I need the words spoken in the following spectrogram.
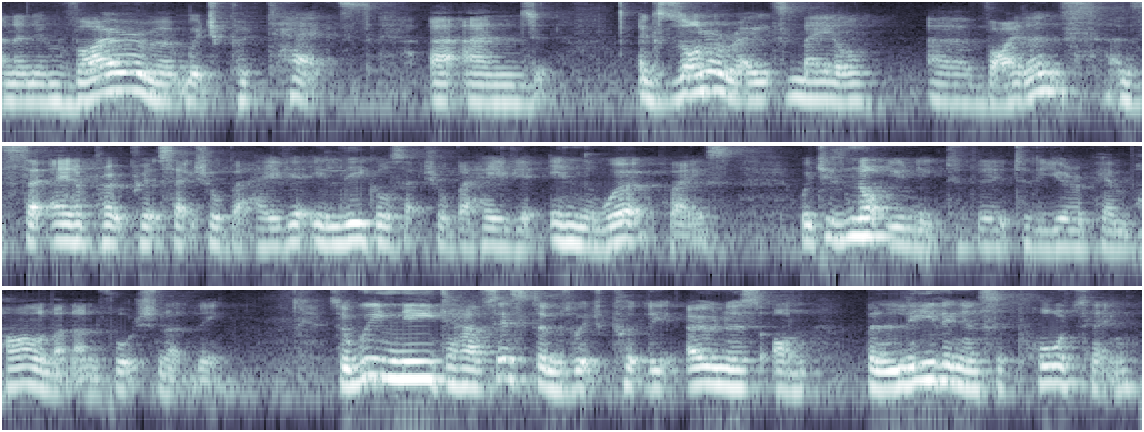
and an environment which protects uh, and exonerates male uh, violence and se- inappropriate sexual behaviour, illegal sexual behaviour in the workplace, which is not unique to the, to the European Parliament, unfortunately. So we need to have systems which put the onus on believing and supporting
